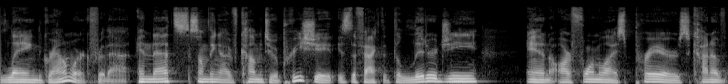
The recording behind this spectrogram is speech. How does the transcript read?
laying the groundwork for that. And that's something I've come to appreciate is the fact that the liturgy and our formalized prayers kind of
